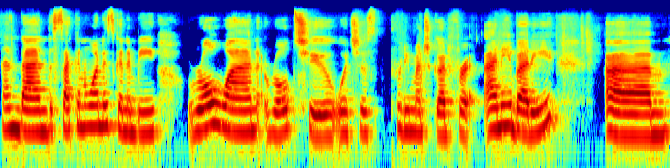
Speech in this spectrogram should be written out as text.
And then the second one is going to be roll one, roll two, which is pretty much good for anybody um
